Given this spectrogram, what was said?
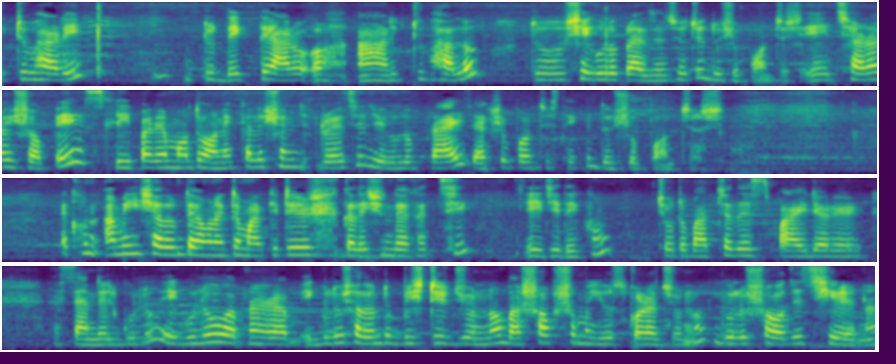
একটু ভারী, একটু দেখতে আরও আর একটু ভালো, তো সেগুলো প্রাইস রেঞ্জ হচ্ছে দুশো পঞ্চাশ। এছাড়াও এই শপে স্লিপারের মধ্যে অনেক কালেকশন রয়েছে, যেগুলো প্রাইস একশো পঞ্চাশ থেকে দুশো পঞ্চাশ। এখন আমি সাধারণত এমন একটা মার্কেটের কালেকশন দেখাচ্ছি। এই যে দেখুন, ছোট বাচ্চাদের স্পাইডারের স্যান্ডেলগুলো এগুলো আপনারা, এগুলো সাধারণত বৃষ্টির জন্য বা সব সময় ইউজ করার জন্য এগুলো সহজে ছিঁড়ে না,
